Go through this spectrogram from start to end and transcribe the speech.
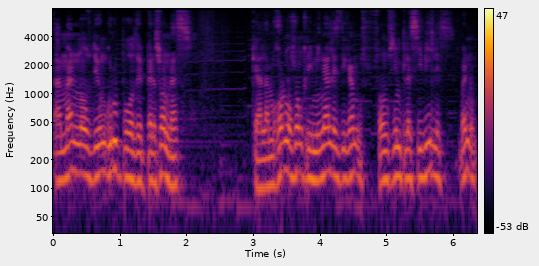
a manos de un grupo de personas que a lo mejor no son criminales, digamos, son simples civiles. Bueno,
